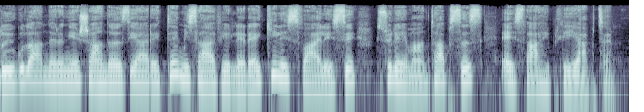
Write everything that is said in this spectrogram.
Duygulu anların yaşandığı ziyarette misafirlere Kilis valisi Süleyman Tapsız ev sahipliği yaptı.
